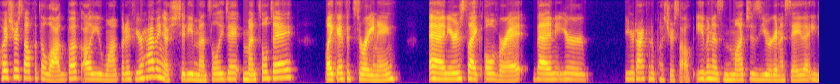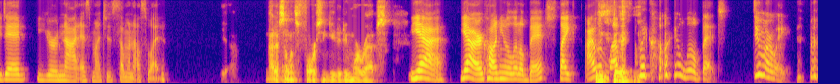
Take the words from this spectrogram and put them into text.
push yourself with the logbook all you want, but if you're having a shitty mentally day, mental day, like if it's raining and you're just like over it, then you're you're not going to push yourself. Even as much as you're going to say that you did, you're not as much as someone else would. Yeah. Not if someone's forcing you to do more reps. Yeah. Yeah. Or calling you a little bitch. Like, I would love it someone calling you a little bitch. Do more weight.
